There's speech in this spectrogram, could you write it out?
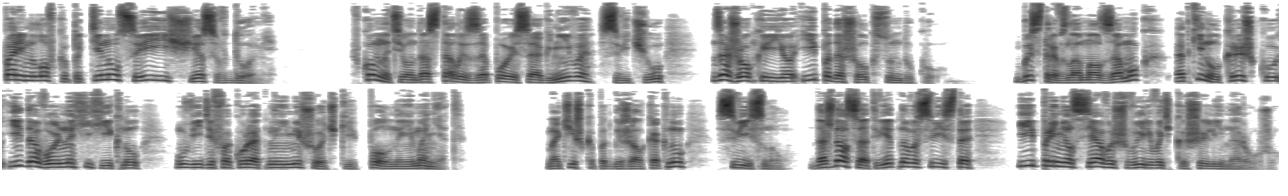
парень ловко подтянулся и исчез в доме. В комнате он достал из-за пояса огниво, свечу, зажег ее и подошел к сундуку. Быстро взломал замок, откинул крышку и довольно хихикнул, увидев аккуратные мешочки, полные монет. Мальчишка подбежал к окну, свистнул, дождался ответного свиста и принялся вышвыривать кошели наружу.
